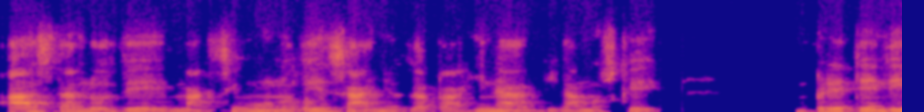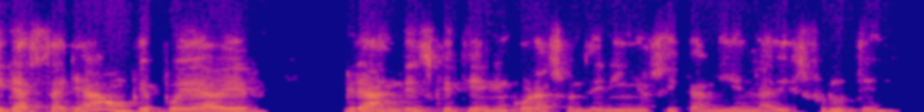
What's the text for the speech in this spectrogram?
hasta los de máximo unos 10 años. La página, digamos que pretende ir hasta allá, aunque puede haber grandes que tienen corazón de niños y también la disfruten.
